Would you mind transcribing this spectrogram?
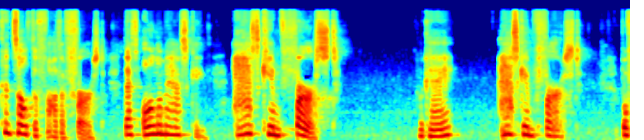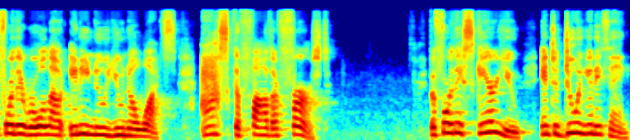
consult the Father first. That's all I'm asking. Ask Him first. Okay? Ask Him first. Before they roll out any new you know what's, ask the Father first. Before they scare you into doing anything,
